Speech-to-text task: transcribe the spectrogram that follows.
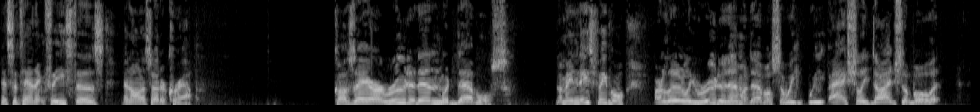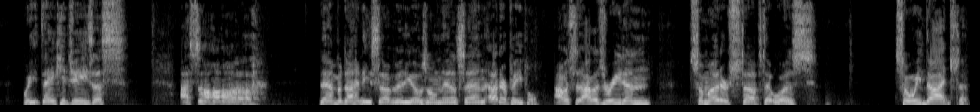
and satanic feastas and all this other crap. Because they are rooted in with devils. I mean, these people are literally rooted in with devils. So we, we actually dodged the bullet. We thank you, Jesus. I saw uh, them Badani's uh, videos on this and other people. I was I was reading some other stuff that was so we dodged it.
